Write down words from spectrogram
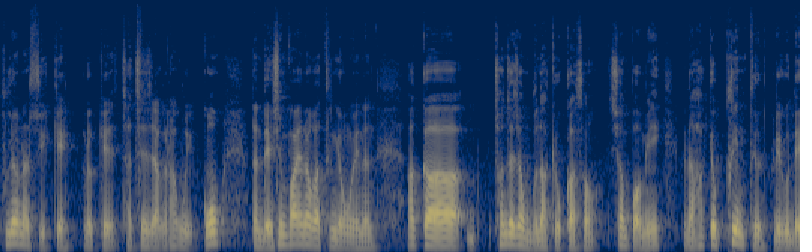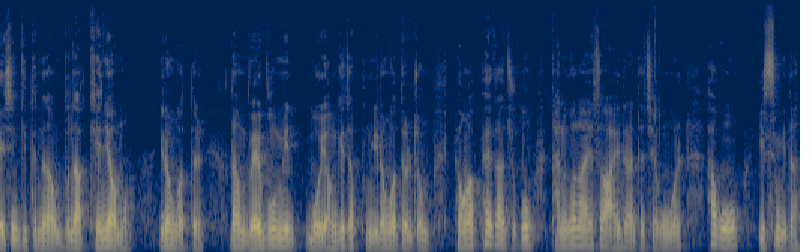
훈련할 수 있게 그렇게 자체 제작을 하고 있고 일단 내신 파이널 같은 경우에는 아까 천재적 문학 교과서 시험 범위 그다음 학교 프린트 그리고 내신 기틀에 나온 문학 개념어 이런 것들 그다음 외부 및 뭐 연계 작품 이런 것들을 좀 병합해 가지고 단권화해서 아이들한테 제공을 하고 있습니다.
